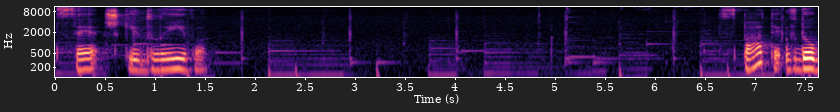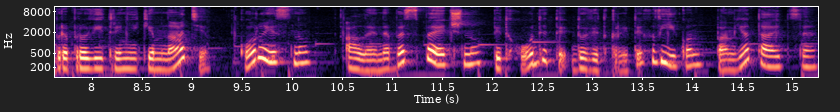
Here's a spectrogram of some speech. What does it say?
це шкідливо. Спати в добре провітряній кімнаті корисно, але небезпечно підходити до відкритих вікон. Пам'ятай це.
